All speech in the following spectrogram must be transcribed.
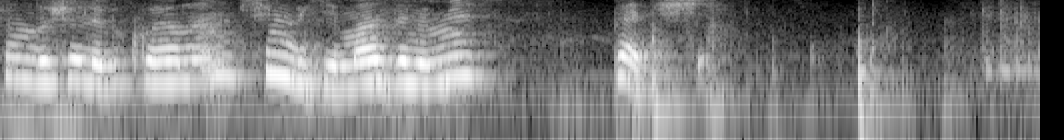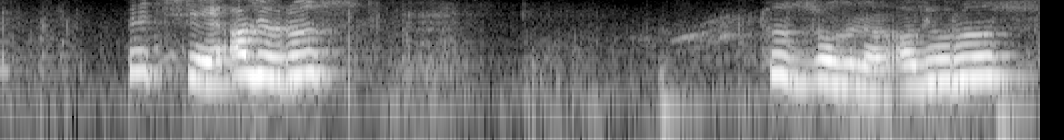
Şunu da şöyle bir koyalım. Şimdiki malzememiz pet şişe. Pet şişeyi alıyoruz. Tuz ruhunu alıyoruz.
